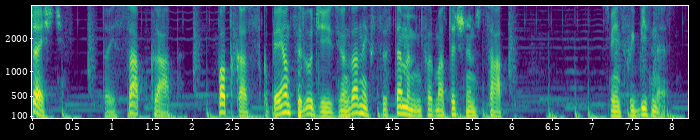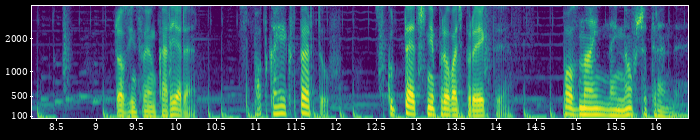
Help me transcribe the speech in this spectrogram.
Cześć, to jest SAP Club, podcast skupiający ludzi związanych z systemem informatycznym SAP. Zmień swój biznes, rozwin swoją karierę, spotkaj ekspertów, skutecznie prowadź projekty, poznaj najnowsze trendy.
